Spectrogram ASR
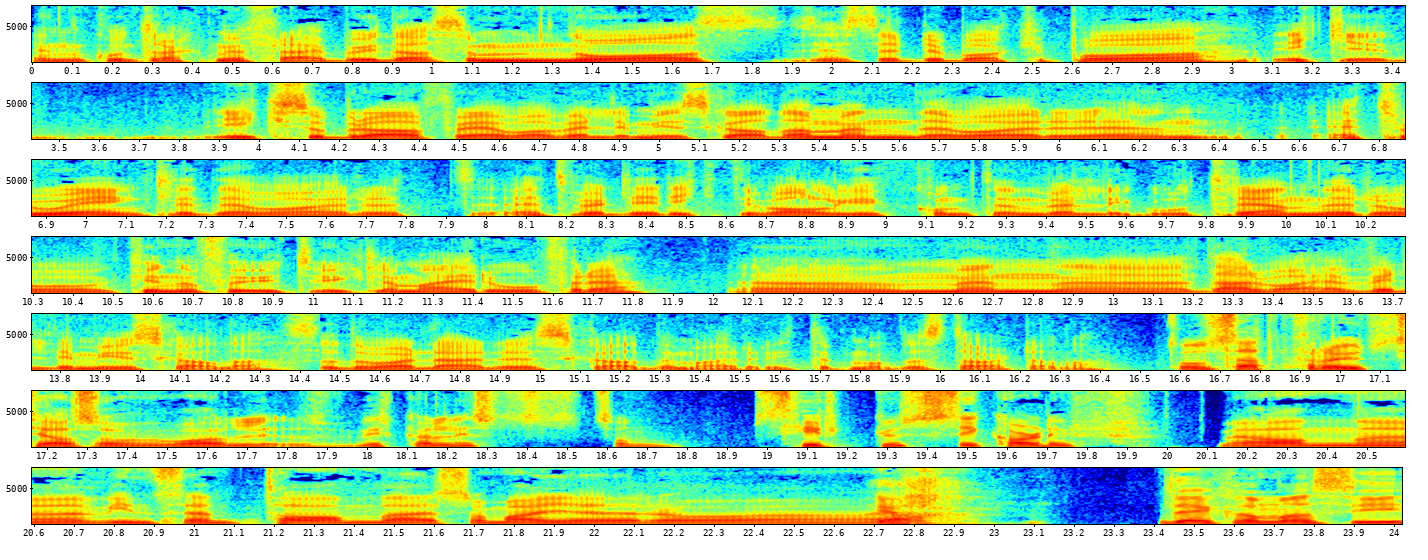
en kontrakt med Freiburg da, som nå jeg ser tilbake på ikke gikk så bra, for jeg var veldig mye skada, men det var en, jeg tror egentlig det var et, et veldig riktig valg. Jeg kom til en veldig god trener og kunne få utvikle meg i ro for det. Uh, men uh, der var jeg veldig mye skada, så det var der skademarerittet på en måte starta. da. Sånn Sett fra utsida så var virka det litt sånn sirkus i Cardiff, med han eh, Vincent Tan der som eier, og Ja. Det kan man si,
